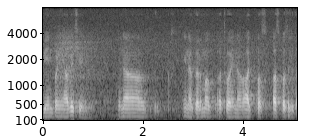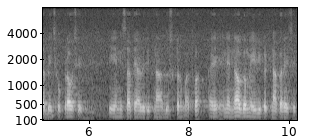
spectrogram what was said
બેનપણી આવે છે એના એના ઘરમાં અથવા એના આસપાસ આસપાસ રહેતા બે છોકરાઓ છે, એ એની સાથે આવી રીતના દુષ્કર્મ અથવા એને ન ગમે એવી ઘટના કરે છે.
